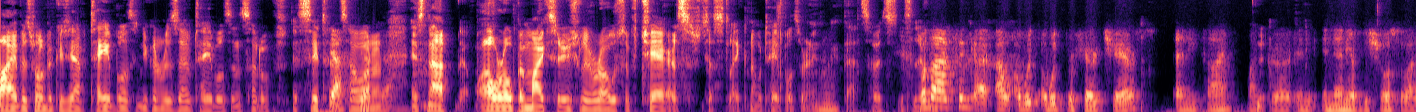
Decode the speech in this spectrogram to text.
vibe as well because you have tables and you can reserve tables and sort of sit yeah, and so yeah, on yeah. it's not our open mics are usually rows of chairs just like no tables or anything Mhm. like that so it's, it's but different. i think I, I I would i would prefer chairs anytime like uh, in in any of the shows so I,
